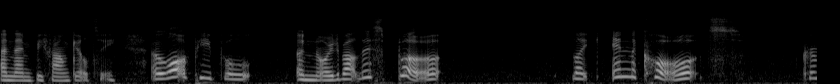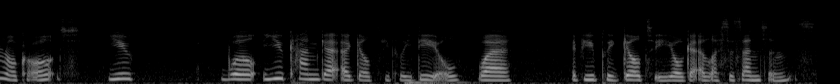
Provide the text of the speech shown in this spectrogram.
and then be found guilty. A lot of people annoyed about this, but like in the courts, criminal courts, you will you can get a guilty plea deal where if you plead guilty, you'll get a lesser sentence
